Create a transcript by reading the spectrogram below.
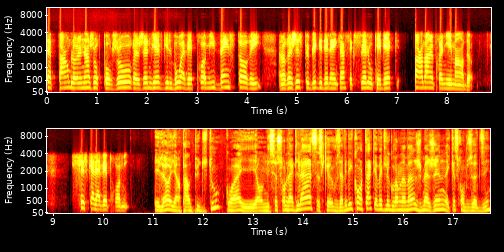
septembre, un an jour pour jour, Geneviève Guilbeault avait promis d'instaurer un registre public des délinquants sexuels au Québec pendant un premier mandat. C'est ce qu'elle avait promis. Et là, ils en parlent plus du tout, quoi? Ils ont mis ça sur la glace. Est-ce que vous avez des contacts avec le gouvernement, j'imagine? Qu'est-ce qu'on vous a dit?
